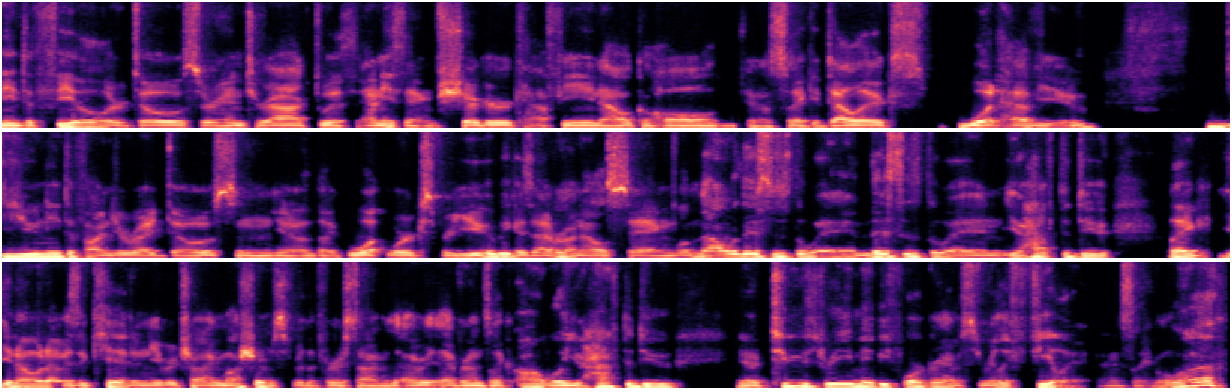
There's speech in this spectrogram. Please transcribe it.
need to feel or dose or interact with anything, sugar, caffeine, alcohol, you know, psychedelics, what have you you need to find your right dose and you know like what works for you because everyone else saying well no this is the way and this is the way and you have to do like you know when i was a kid and you were trying mushrooms for the first time everyone's like oh well you have to do you know two three maybe four grams to really feel it. And it's like well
